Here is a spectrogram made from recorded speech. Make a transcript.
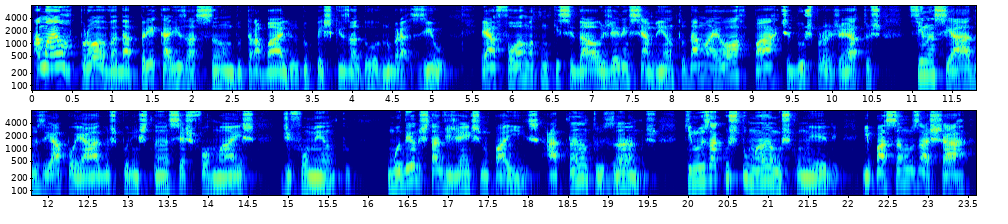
A maior prova da precarização do trabalho do pesquisador no Brasil é a forma com que se dá o gerenciamento da maior parte dos projetos financiados e apoiados por instâncias formais de fomento. O modelo está vigente no país há tantos anos que nos acostumamos com ele e passamos a achar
